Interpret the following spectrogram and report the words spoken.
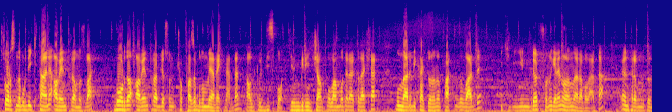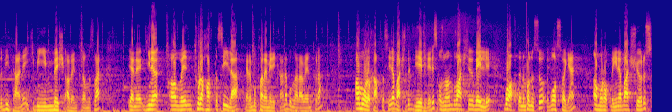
Sonrasında burada iki tane Aventura'mız var. Bu Aventura biliyorsun çok fazla bulunmayan renklerden. Kaldı ki Dispo 21 inç jantlı olan model arkadaşlar. Bunlarda birkaç donanım farklılığı vardı. 2024 sonu gelen olan arabalarda. Ön tarafımızda da bir tane 2025 Aventura'mız var. Yani yine Aventura haftasıyla yani bu Panamericana bunlar Aventura. Amarok haftasıyla başladık diyebiliriz. O zaman bu başlığı belli. Bu haftanın konusu Volkswagen. Amarok'la yine başlıyoruz.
